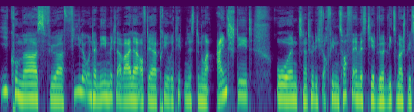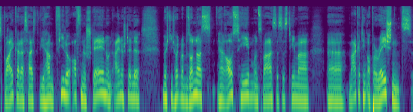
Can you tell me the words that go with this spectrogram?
E-Commerce für viele Unternehmen mittlerweile auf der Prioritätenliste Nummer eins steht und natürlich auch viel in Software investiert wird, wie zum Beispiel Spriker. Das heißt, wir haben viele offene Stellen und eine Stelle möchte ich heute mal besonders herausheben und zwar ist das das Thema äh, Marketing Operations.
